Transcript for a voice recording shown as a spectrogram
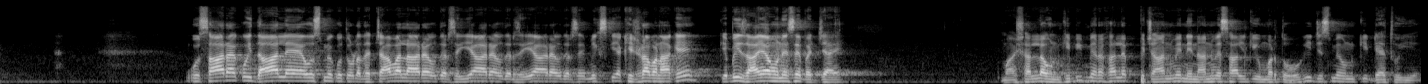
वो सारा कोई दाल है, उसमें कोई थोड़ा सा चावल आ रहा है, उधर से ये आ रहा है, उधर से ये आ रहा है, उधर से मिक्स किया, खिचड़ा बना के कि भाई ज़ाया होने से बच जाए। माशाल्लाह, उनकी भी मेरा ख्याल है पचानवे, निन्यानवे साल की उम्र तो होगी जिसमें उनकी डेथ हुई है।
